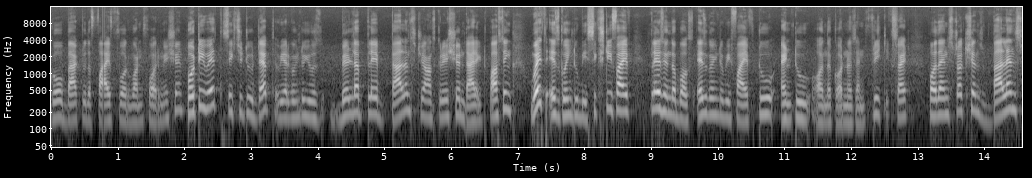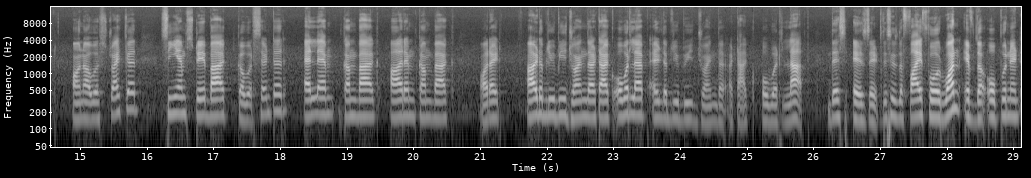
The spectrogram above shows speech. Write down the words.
go back to the 5-4-1 formation. 40 width, 62 depth. We are going to use build-up play, balance, chance creation, direct passing. Width is going to be 65. Players in the box is going to be 5, 2 and 2 on the corners and free kicks, right? For the instructions, balanced on our striker. CM stay back, cover center. LM come back, RM come back. Alright. RWB join the attack overlap. LWB join the attack overlap this is it this is the 5-4-1 if the opponent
